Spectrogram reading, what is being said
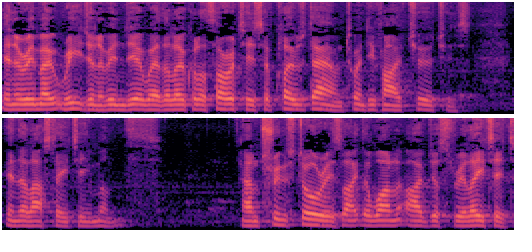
in a remote region of India where the local authorities have closed down 25 churches in the last 18 months. And true stories like the one I've just related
